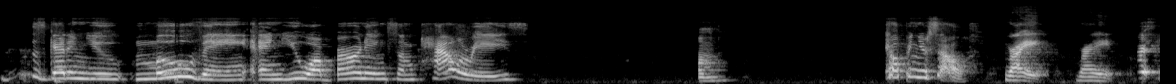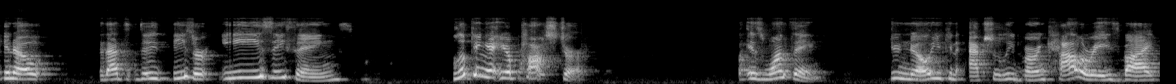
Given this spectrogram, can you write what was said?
This is getting you moving and you are burning some calories, um, helping yourself. Right, right. You know, that's these are easy things. Looking at your posture is one thing you know you can actually burn calories by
